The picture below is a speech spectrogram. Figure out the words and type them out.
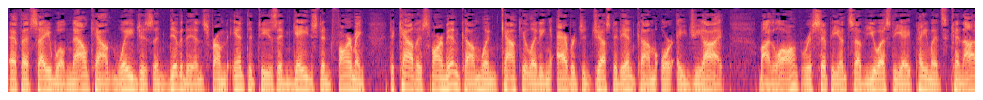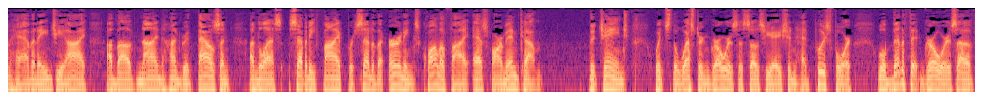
FSA will now count wages and dividends from entities engaged in farming to count as farm income when calculating average adjusted income or AGI. By law, recipients of USDA payments cannot have an AGI above 900,000 unless 75% of the earnings qualify as farm income. The change which the Western Growers Association had pushed for, will benefit growers of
